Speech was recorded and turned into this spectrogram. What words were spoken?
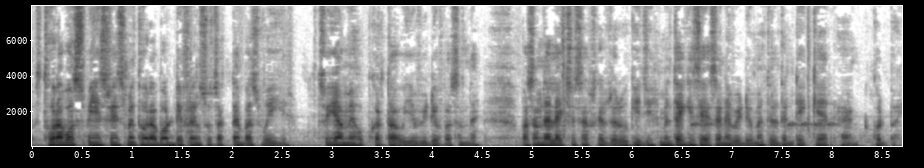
बस थोड़ा बहुत स्पेस वेस में थोड़ा बहुत डिफरेंस हो सकता है। बस वही है। सो so, या मैं होप करता हूँ ये वीडियो पसंद है। पसंद है लाइक से सब्सक्राइब ज़रूर कीजिए। मिलता है किसी ऐसे नए वीडियो में। Till then take care and goodbye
